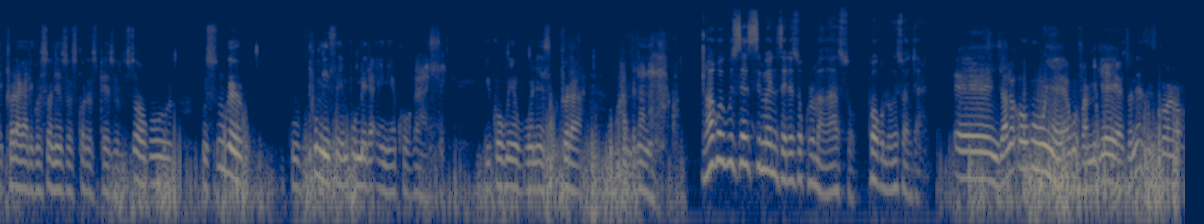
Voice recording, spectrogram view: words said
etholakale kusoneso sikolo siphezulu. So kusuke kuphumise impumela engekho kahle. Yikho okunye kubone sikuthola kuhambelana lakho ngakho kusesimweni selesokhuluma ngaso pho kulungiswa njani? Eh njalo okunye okuvamileyo zona ezizikolo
